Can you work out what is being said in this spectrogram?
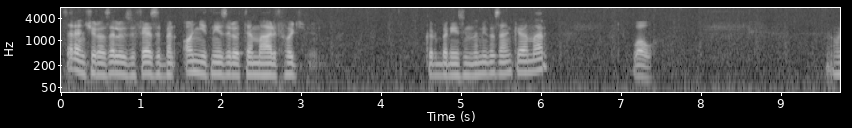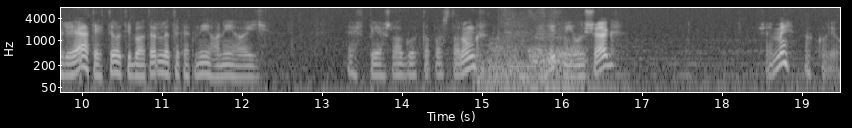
Szerencsére az előző fejezetben annyit nézelődtem már hogy körbenézünk nem igazán kell már. Wow. Hogy a játék tölti be a területeket, néha-néha így FPS laggot tapasztalunk. Itt mi újság? Semmi? Akkor jó.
